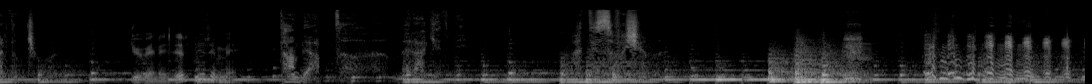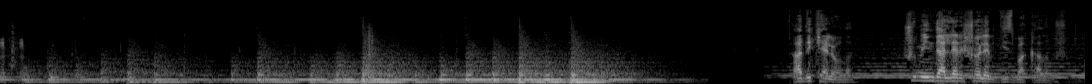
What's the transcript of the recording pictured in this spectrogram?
yardımcım. Güvenilir biri mi? Tam bir aptal. Merak etmeyin. Hadi sıvışın. Hadi Keloğlan. Şu minderleri şöyle bir diz bakalım şuraya.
